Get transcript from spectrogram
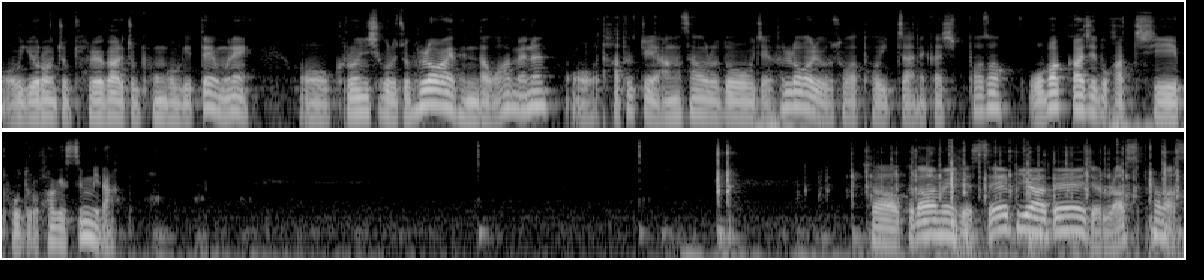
어, 이런 좀 결과를 좀 본 거기 때문에 어, 그런 식으로 좀 흘러가게 된다고 하면은 어, 다득점 양상으로도 이제 흘러갈 요소가 더 있지 않을까 싶어서 오바까지도 같이 보도록 하겠습니다. 자, 그 다음에 이제 세비야 대 이제 라스파마스.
